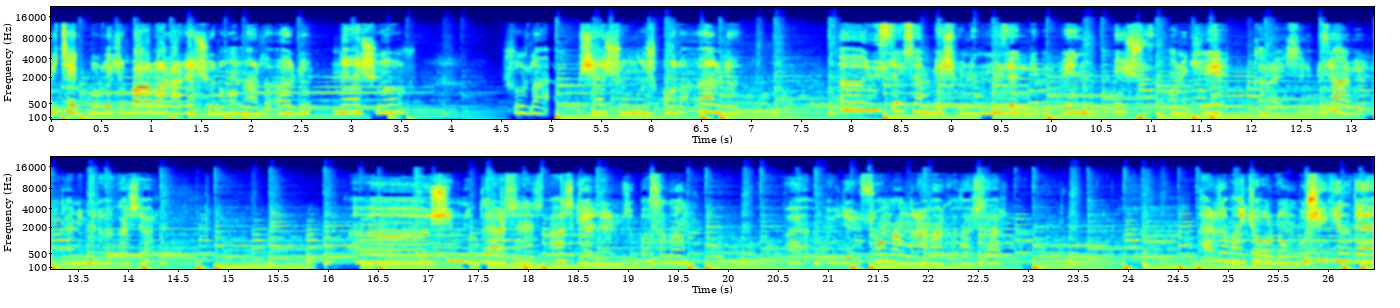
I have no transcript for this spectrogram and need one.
Bir tek buradaki barbarlar yaşıyordu onlar da öldü. Ne yaşıyor? Şurada bir şey yaşıyormuş o da öldü. Ee, 185 binin 151 bin 512 kara iksir. Güzel bir ganimet arkadaşlar. Ee, şimdi dilerseniz askerlerimizi basalım ve videoyu sonlandıralım arkadaşlar. Her zamanki ordum bu şekilde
